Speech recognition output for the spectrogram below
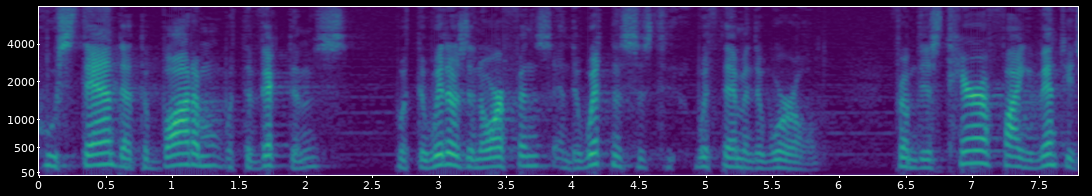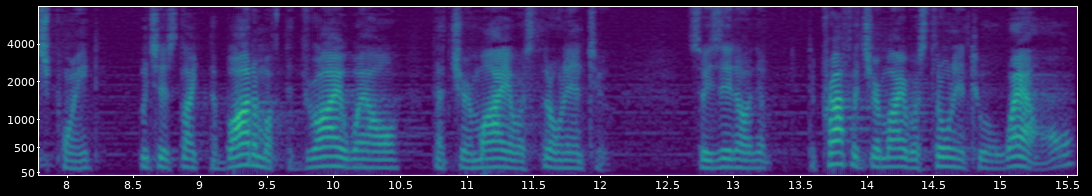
who stand at the bottom with the victims, with the widows and orphans, and the witnesses to, with them in the world. From this terrifying vantage point, which is like the bottom of the dry well that Jeremiah was thrown into. So he's, you know, the, prophet Jeremiah was thrown into a well,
